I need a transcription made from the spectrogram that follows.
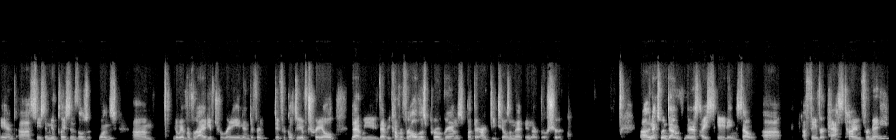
and uh, see some new places. Those ones um, you know, we have a variety of terrain and different difficulty of trail that we that we cover for all those programs, but there are details on that in our brochure. Uh, the next one down from there is ice skating. So uh, a favorite pastime for many,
